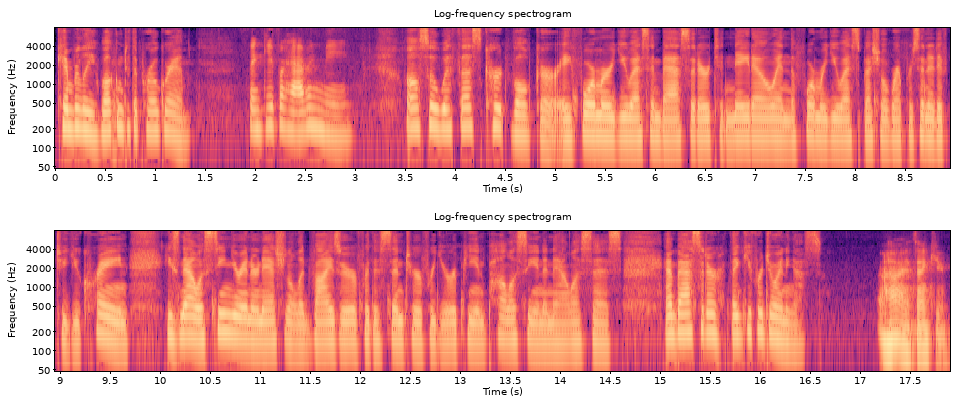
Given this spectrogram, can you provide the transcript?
Kimberly, welcome to the program. Thank you for having me. Also with us, Kurt Volker, a former U.S. ambassador to NATO and the former U.S. Special Representative to Ukraine. He's now a senior international advisor for the Center for European Policy and Analysis. Ambassador, thank you for joining us. Hi, thank you.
